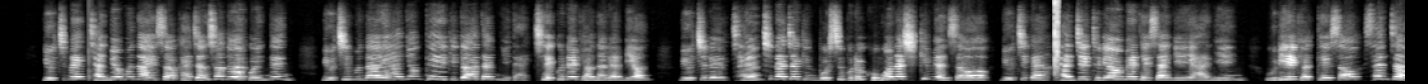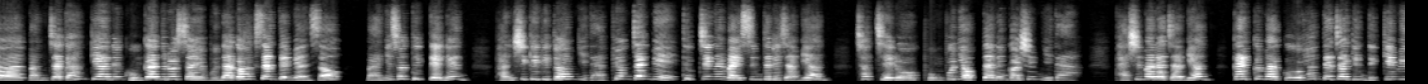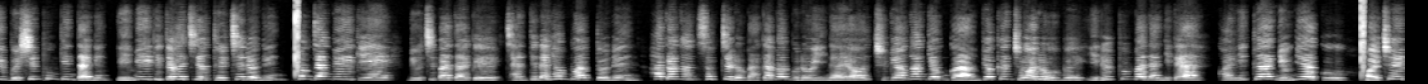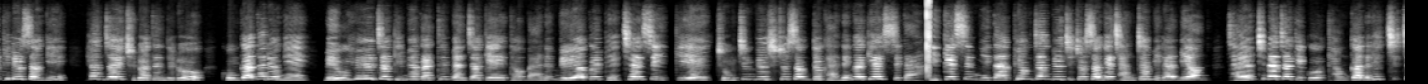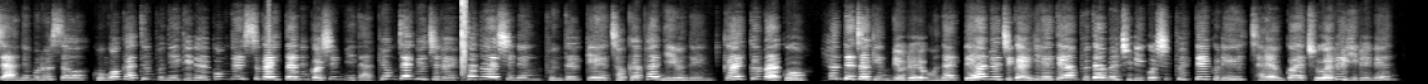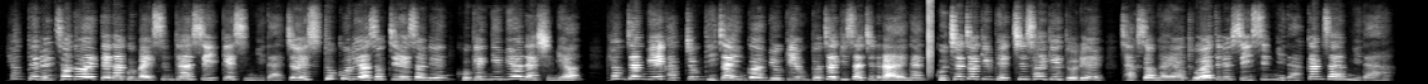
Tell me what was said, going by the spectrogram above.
요즘에 장묘 문화에서 가장 선호하고 있는 묘지 문화의 한 형태이기도 하답니다. 제군의 변화라면 묘지를 자연 친화적인 모습으로 공원화시키면서 묘지가 단지 두려움의 대상이 아닌 우리의 곁에서 산자와 망자가 함께하는 공간으로서의 문화가 확산되면서 많이 선택되는 방식이기도 합니다. 평장묘의 특징을 말씀드리자면 첫째로 봉분이 없다는 것입니다. 다시 말하자면 깔끔하고 현대적인 느낌이 물씬 풍긴다는 의미이기도 하지요. 둘째로는 평장묘이기에 묘지 바닥을 잔디나 현무암 또는 하강한 석재로 마감함으로 인하여 주변 환경과 완벽한 조화로움을 이룰 뿐만 아니라 관리 또한 용이하고 벌초의 필요성이 현저히 줄어드므로 공간 활용에 매우 효율적이며 같은 면적에 더 많은 묘역을 배치할 수 있기에 종중묘지 조성도 가능하게 할 수가 있겠습니다. 평장묘지 조성의 장점이라면 자연 친화적이고 경관을 해치지 않음으로써 공원 같은 분위기를 뽐낼 수가 있다는 것입니다. 평장묘지를 선호하시는 분들께 적합한 이유는 깔끔하고 현대적인 묘를 원할 때 하묘지가 일에 대한 부담을 줄이고 싶을 때 그리 자연과 조화를 이루는 형태를 선호할 때라고 말씀드릴 수 있겠습니다. 저희 스토코리아 석지에서는 고객님이 원하시면 평장미의 각종 디자인과 묘기용 도자기 사진을 다양한 구체적인 배치 설계도를 작성하여 도와드릴 수 있습니다. 감사합니다.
